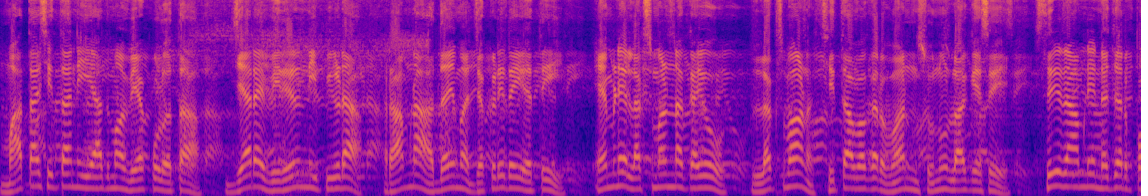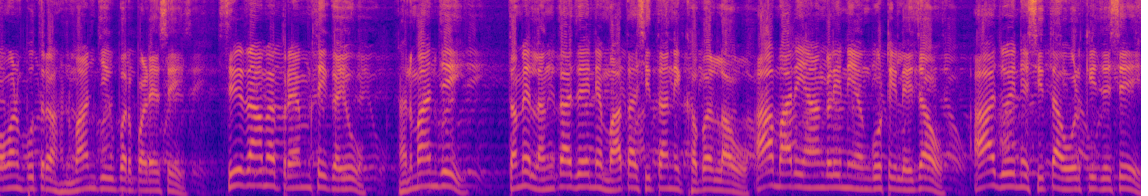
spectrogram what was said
માતા સીતાની યાદમાં વ્યાકુળ હતા, જ્યારે વીરની પીડા રામના હૃદયમાં જકડી રહી હતી, એમણે લક્ષ્મણને કહ્યું, લક્ષ્મણ, સીતા વગર વન સૂનું લાગે છે. શ્રી રામની નજર પવન પુત્ર હનુમાનજી ઉપર પડે છે. શ્રી રામે પ્રેમથી કહ્યું, હનુમાનજી, તમે લંકા જઈને માતા સીતાની ખબર લાવો. આ મારી આંગળીની અંગૂઠી લઈ જાઓ. આ જોઈને સીતા ઓળખી જશે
